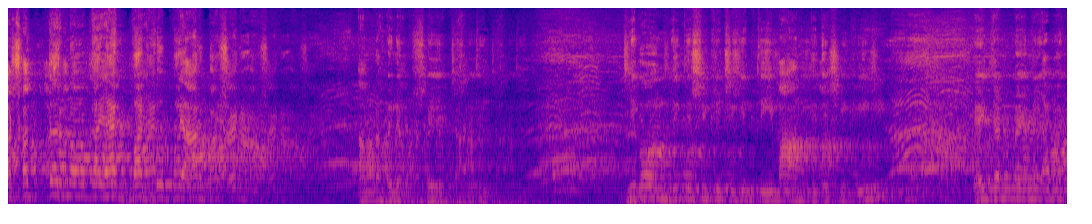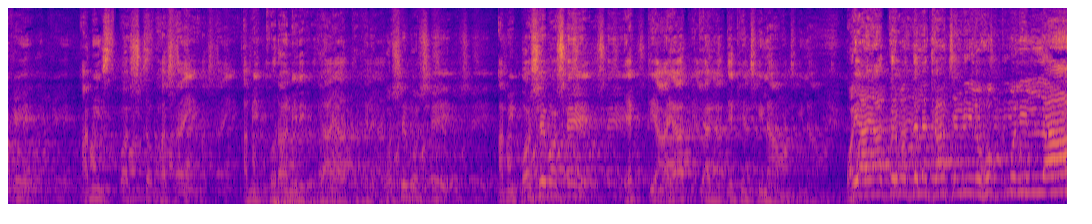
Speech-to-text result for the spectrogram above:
অসত্যের নৌকা একবার ডুবলে আর ভাসে না। আমরা হইলাম সেই জাতি। জীবন দিতে শিখেছি কিন্তু ইমান দিতে শিখি এই জন্য আমি আমাকে, আমি স্পষ্ট ভাষায়, আমি কোরআনের একটি আয়াত এখানে বসে বসে, আমি বসে বসে একটি আয়াতকে আমি দেখেছিলাম। ওই আয়াতের মধ্যে লেখা আছে নীল হুকমুলিল্লাহ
